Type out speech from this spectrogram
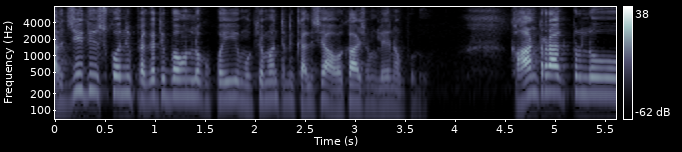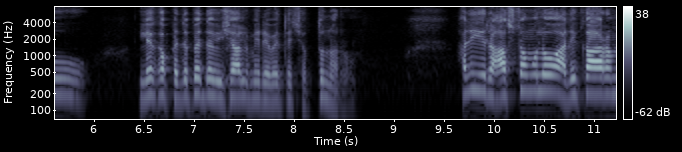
అర్జీ తీసుకొని ప్రగతి భవన్లోకి పోయి ముఖ్యమంత్రిని కలిసే అవకాశం లేనప్పుడు కాంట్రాక్టులు లేక పెద్ద పెద్ద విషయాలు మీరు ఏవైతే చెప్తున్నారో అది రాష్ట్రంలో అధికారం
